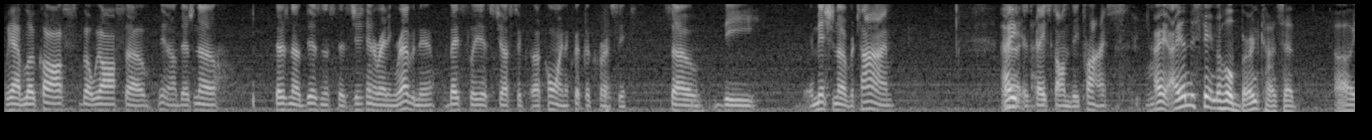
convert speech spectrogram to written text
we have low costs, but we also, you know, there's no there's no business that's generating revenue. Basically, it's just a, a coin, a cryptocurrency. So the emission over time I- is based on the price. I, I understand the whole burn concept. Uh,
